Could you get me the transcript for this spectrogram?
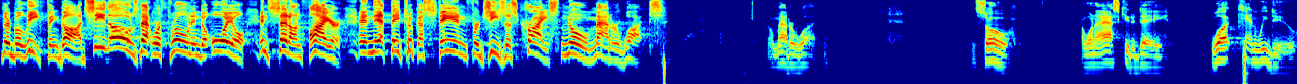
their belief in God. See those that were thrown into oil and set on fire, and yet they took a stand for Jesus Christ no matter what. No matter what. And so, I want to ask you today what can we do?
